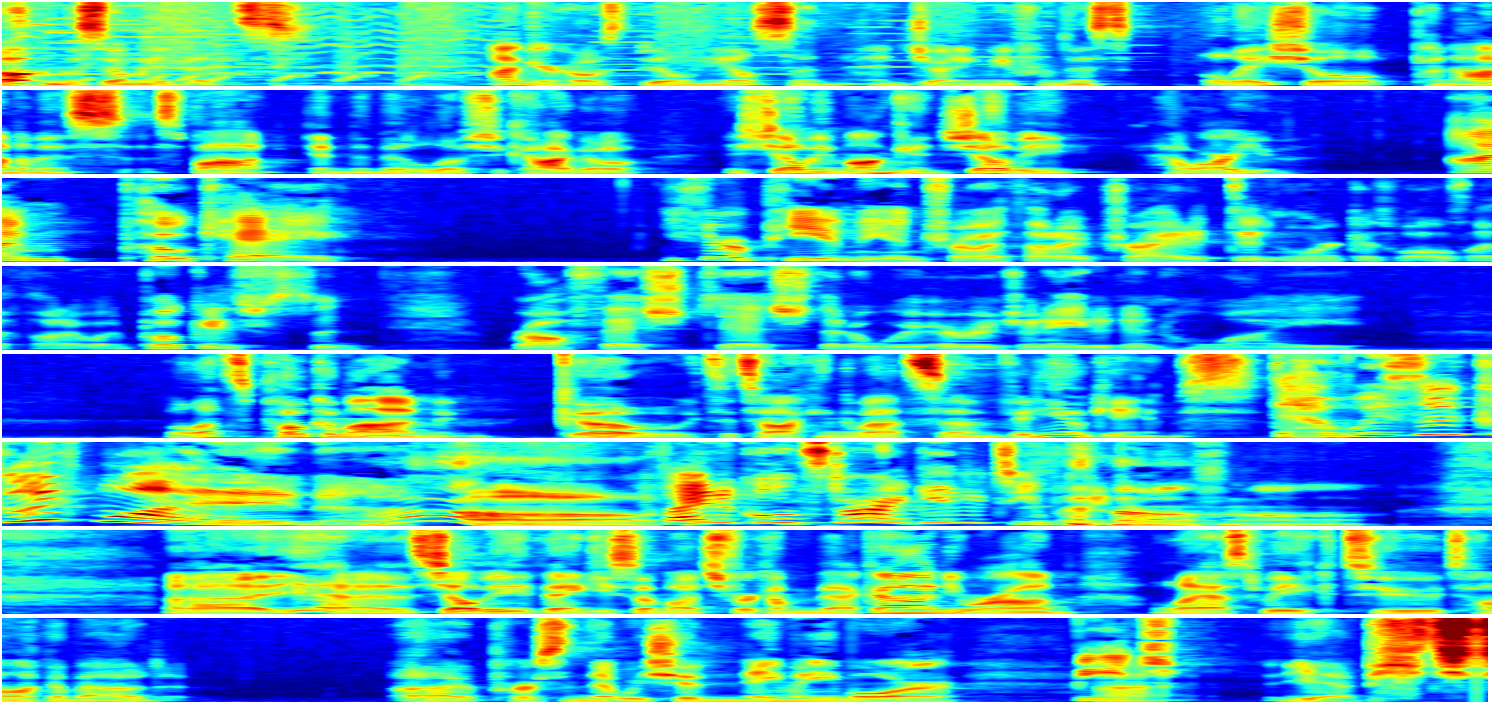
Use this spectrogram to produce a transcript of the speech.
Welcome to So Many Bits. I'm your host, Bill Nielsen, and joining me from this palatial, panonymous spot in the middle of Chicago is Shelby Mungan. Shelby, how are you? I'm poke. You threw a P in the intro. I thought I'd try it. It didn't work as well as I thought it would. Poke is just a raw fish dish that originated in Hawaii. Well, let's Pokemon Go to talking about some video games. That was a good one. Oh. If I had a gold star, I'd give it to you, but I don't. Uh, yeah, Shelby, thank you so much for coming back on. You were on last week to talk about a person that we shouldn't name anymore. Beach. Uh, yeah, Beach.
